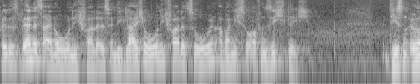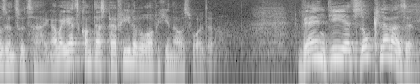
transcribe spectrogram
wenn es eine Honigfalle ist, in die gleiche Honigfalle zu holen, aber nicht so offensichtlich diesen Irrsinn zu zeigen. Aber jetzt kommt das perfide, worauf ich hinaus wollte. Wenn die jetzt so clever sind,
